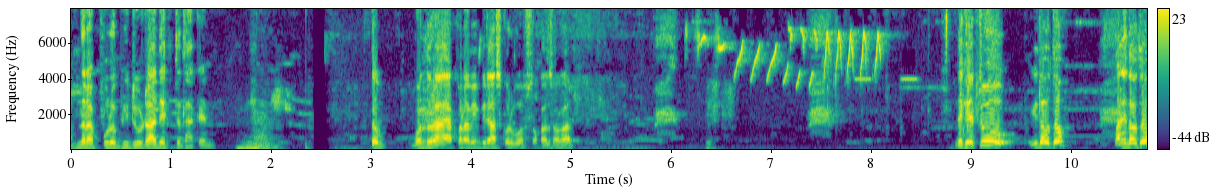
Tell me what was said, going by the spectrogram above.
আপনারা পুরো ভিডিওটা দেখতে থাকেন। তো বন্ধুরা, এখন আমি বিরাজ করব সকাল সকাল। দেখি একটু ই দাও তো। পানি দাও তো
